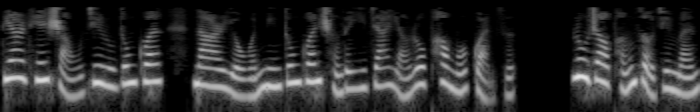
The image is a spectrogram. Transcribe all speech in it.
第二天晌午进入东关，那儿有闻名东关城的一家羊肉泡馍馆子。陆兆鹏走进门，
